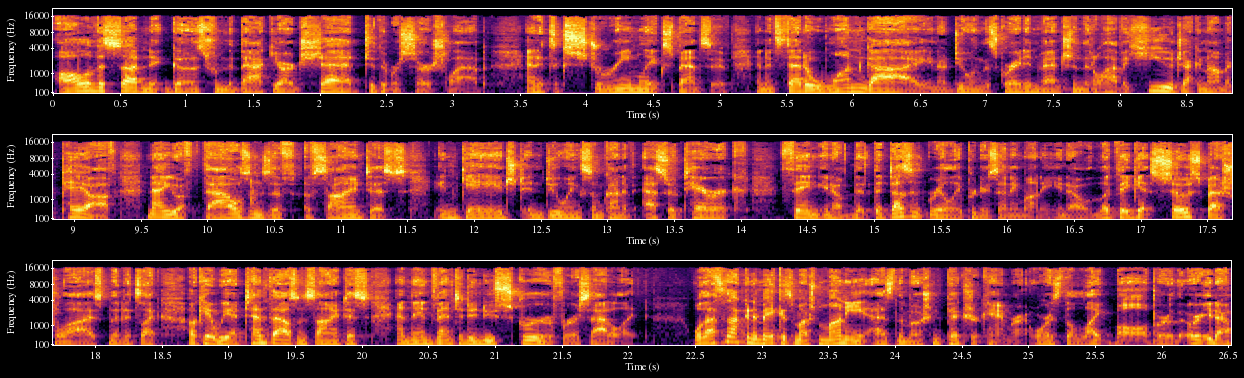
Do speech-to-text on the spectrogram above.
all of a sudden it goes from the backyard shed to the research lab and it's extremely expensive. And instead of one guy you know doing this great invention that'll have a huge economic payoff now you have thousands of, of scientists engaged in doing some kind of esoteric thing you know that, that doesn't really produce any money you know. Like they get so specialized that it's like okay we had 10,000 scientists and they invented a new screw for a satellite. Well, that's not going to make as much money as the motion picture camera, or as the light bulb, or, the, or you know,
